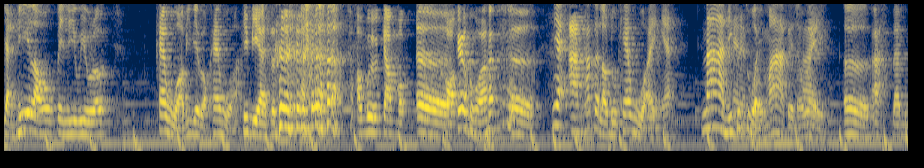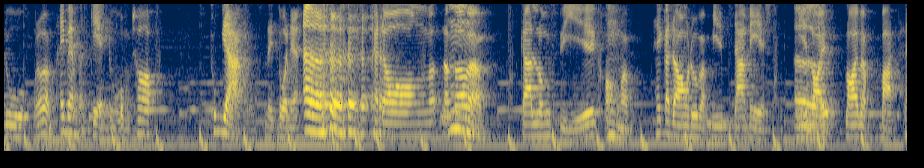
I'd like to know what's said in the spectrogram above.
อย่างที่เราไปรีวิวแล้ว แค่หัวพี่เบียร์บอกแค่หัว พี่เบียร์จะ เอามือกำบอกเออ ขอแค่หัว เออเนี่ยอะถ้าเกิดเราดูแค่หัวอย่างเงี้ย หน้านี่คือสวยมากเลยนะเว้ยใช่เออ อะ แบมดูแล้วแบบให้แบมสังเกตดู ผมชอบทุกอย่างในตัวเนี้ยเออกระดองแล้วก็อืมแบบการลงสีของอืมแบบให้กระดองดูแบบมีดาเมจเออมีรอยรอยแบบบาดแผล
